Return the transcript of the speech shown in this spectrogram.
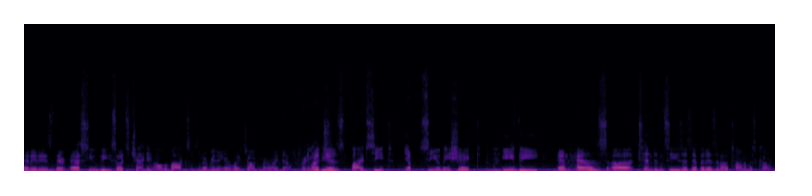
and it is their SUV. So it's checking all the boxes of everything everybody's talking about right now. Pretty much. It is five seat, Yep. Mm-hmm. CUV shaped, EV, and has uh, tendencies as if it is an autonomous car.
